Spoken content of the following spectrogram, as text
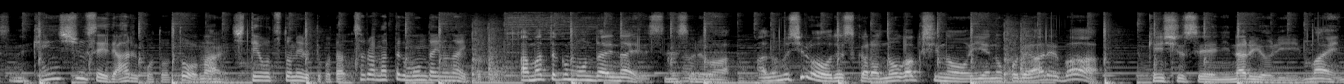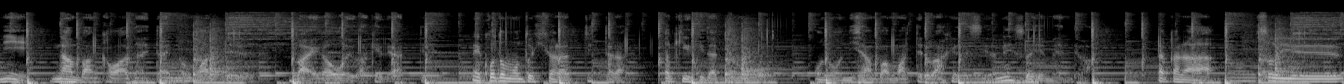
ですね。研修生であることと、まあ、はい指定を務めるってことはそれは全く問題のないこと？あ全く問題ないですねそれは。あのむしろですから能楽師の家の子であれば研修生になるより前に何番かは大体能待ってる場合が多いわけであって、ね、子供の時からって言ったら秋行だってもうおの23番待ってるわけですよねそういう面では。だからそういう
